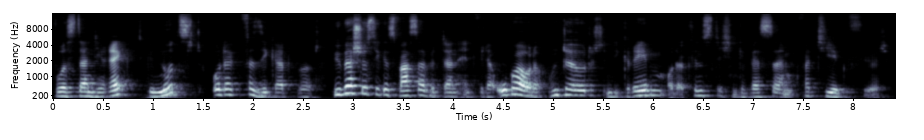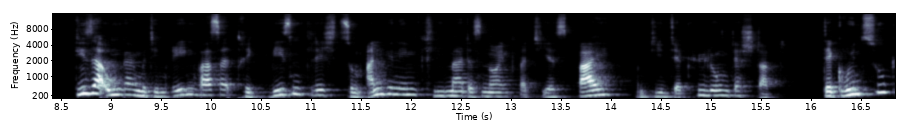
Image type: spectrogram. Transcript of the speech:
wo es dann direkt genutzt oder versickert wird. Überschüssiges Wasser wird dann entweder ober- oder unterirdisch in die Gräben oder künstlichen Gewässer im Quartier geführt. Dieser Umgang mit dem Regenwasser trägt wesentlich zum angenehmen Klima des neuen Quartiers bei und dient der Kühlung der Stadt. Der Grünzug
